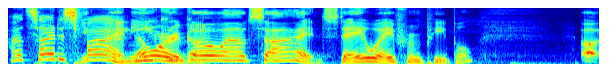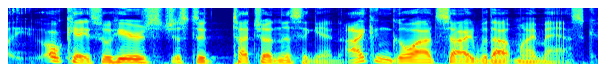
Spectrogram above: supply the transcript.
Outside is You- I fine. mean, Don't you worry can about go it. outside, stay away from people. Oh, okay, so here's just to touch on this again. I can go outside without my mask,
